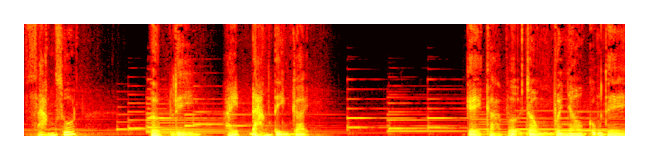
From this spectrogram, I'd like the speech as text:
sáng suốt, hợp lý hay đáng tin cậy. Kể cả vợ chồng với nhau cũng thế.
